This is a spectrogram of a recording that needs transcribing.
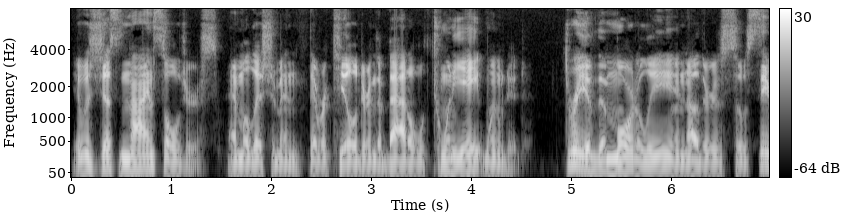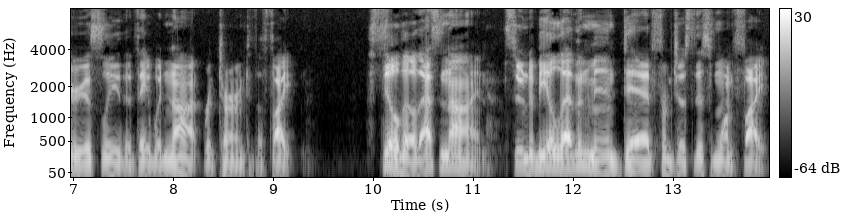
it was just nine soldiers and militiamen that were killed during the battle, with 28 wounded, three of them mortally and others so seriously that they would not return to the fight. Still, though, that's nine, soon to be 11 men dead from just this one fight.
